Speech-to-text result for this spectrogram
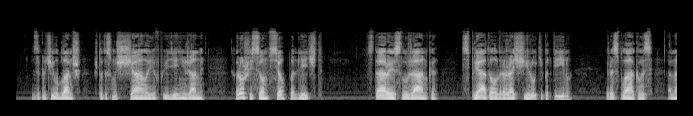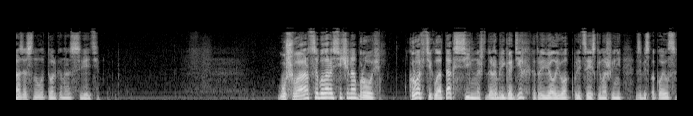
— заключила Бланш. Что-то смущало ее в поведении Жанны. Хороший сон все подлечит. Старая служанка спрятала дрожащие руки под перину и расплакалась. Она заснула только на рассвете. У Шварца была рассечена бровь. Кровь текла так сильно, что даже бригадир, который вел его к полицейской машине, забеспокоился.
